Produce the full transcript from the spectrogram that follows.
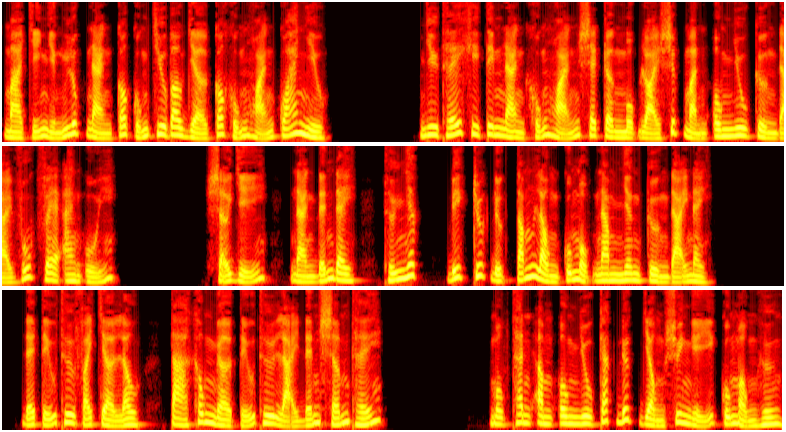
mà chỉ những lúc nàng có cũng chưa bao giờ có khủng hoảng quá nhiều. Như thế khi tim nàng khủng hoảng sẽ cần một loại sức mạnh ôn nhu cường đại vuốt ve an ủi. Sở dĩ, nàng đến đây, thứ nhất, biết trước được tấm lòng của một nam nhân cường đại này. Để tiểu thư phải chờ lâu, ta không ngờ tiểu thư lại đến sớm thế. Một thanh âm ôn nhu cắt đứt dòng suy nghĩ của Mộng Hương.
